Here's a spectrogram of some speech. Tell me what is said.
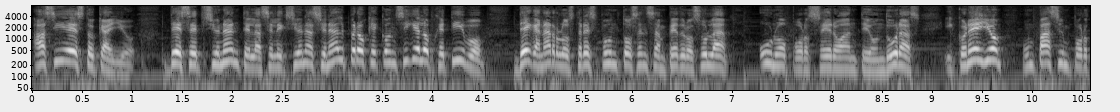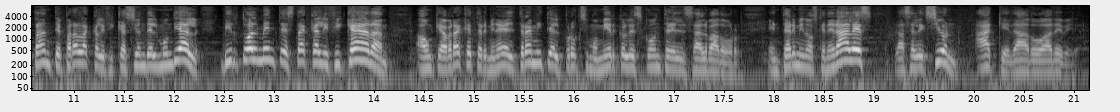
Así es, Tocayo. Decepcionante la selección nacional, pero que consigue el objetivo de ganar los tres puntos en San Pedro Sula, 1 por 0 ante Honduras. Y con ello, un paso importante para la calificación del Mundial. Virtualmente está calificada, aunque habrá que terminar el trámite el próximo miércoles contra El Salvador. En términos generales, la selección ha quedado a deber.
